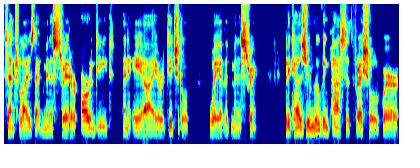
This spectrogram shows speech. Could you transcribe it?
centralized administrator or indeed an AI or a digital way of administering. Because you're moving past a threshold where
